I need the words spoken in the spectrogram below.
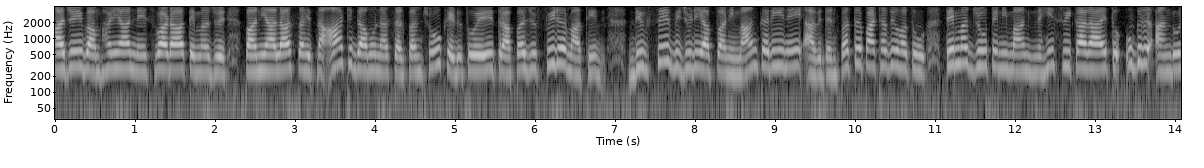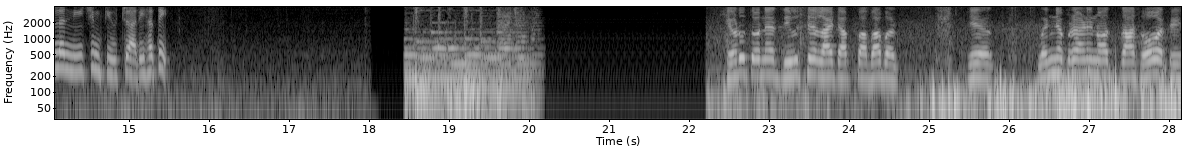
આજે બાંભણિયા, નેસવાડા તેમજ પાનિયાલા સહિતના આઠ ગામોના સરપંચો, ખેડૂતોએ ત્રાપજ ફીડરમાંથી દિવસે વીજળી આપવાની માંગ કરીને આવેદનપત્ર પાઠવ્યું હતું. તેમજ જો તેની માંગ નહીં સ્વીકારાય તો ઉગ્ર આંદોલનની ચીમકી ઉચ્ચારી. હતી. ખેડૂતોને દિવસે લાઇટ આપવા બાબત જે વન્ય પ્રાણીનો ત્રાસ હોવાથી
